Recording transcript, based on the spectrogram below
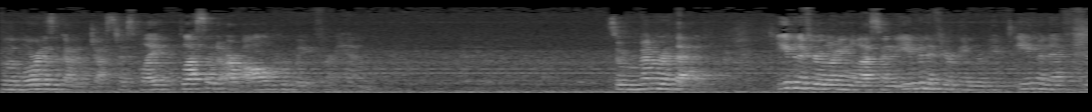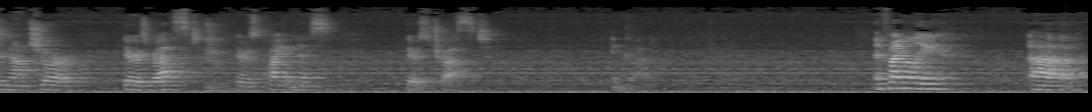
for the Lord is a God of justice. Blessed are all who wait for him. So remember that even if you're learning a lesson, even if you're being rebuked, even if you're not sure, there is rest, there is quietness, there's trust in God. And finally, uh,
